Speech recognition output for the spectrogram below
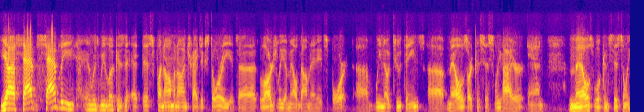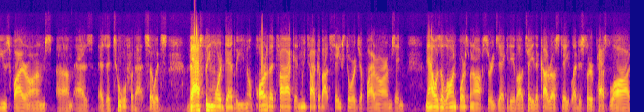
Yeah, sad, sadly, as we look at this phenomenon, tragic story, it's a largely a male-dominated sport. Um, we know two things: uh, males are consistently higher, and males will consistently use firearms um, as as a tool for that. So it's vastly more deadly. You know, part of the talk, and we talk about safe storage of firearms. And now, as a law enforcement officer executive, I'll tell you the Colorado State Legislature passed law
